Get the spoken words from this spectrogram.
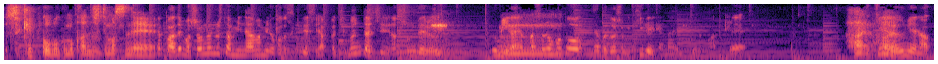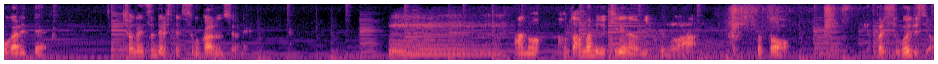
結構僕も感じてますねや。っぱでも湘南の人はみんな奄美のこと好きですよ。やっぱ自分たちの住んでる海がやっぱそれほどやっぱどうしても綺麗じゃないっていうのもあって、はい綺麗なはい。海への憧れって湘南に住んでる人たちすごくあるんですよね。うーん。あの本当奄美の綺麗な海っていうのはちょっとやっぱりすごいですよ。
